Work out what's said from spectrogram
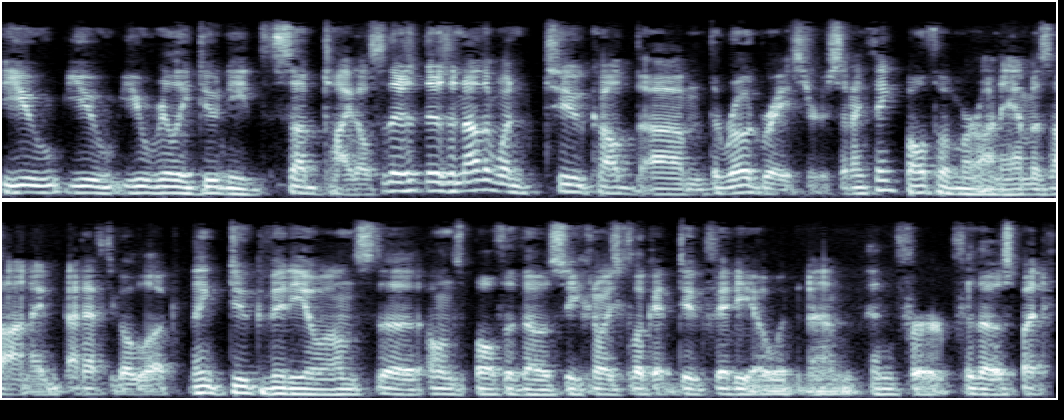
you you you really do need subtitles. So there's there's another one too called um, the Road Racers, and I think both of them are on Amazon. I'd, I'd, have to go look. I think Duke Video owns the owns both of those, so you can always look at Duke Video and um, and for for those. But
